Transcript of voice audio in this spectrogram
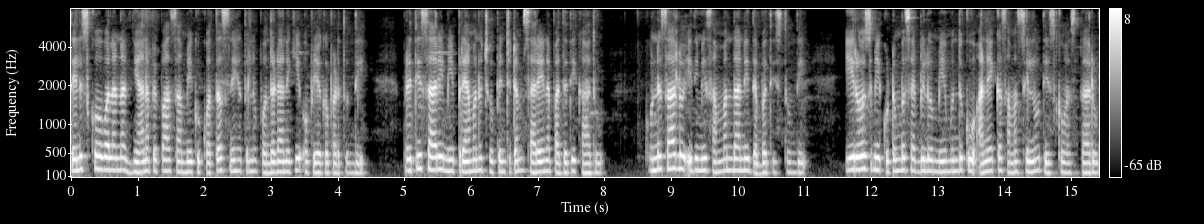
తెలుసుకోవాలన్న జ్ఞాన పిపాస మీకు కొత్త స్నేహితులను పొందడానికి ఉపయోగపడుతుంది. ప్రతిసారి మీ ప్రేమను చూపించటం సరైన పద్ధతి కాదు. కొన్నిసార్లు ఇది మీ సంబంధాన్ని దెబ్బతీస్తుంది. ఈరోజు మీ కుటుంబ సభ్యులు మీ ముందుకు అనేక సమస్యలను తీసుకువస్తారు.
